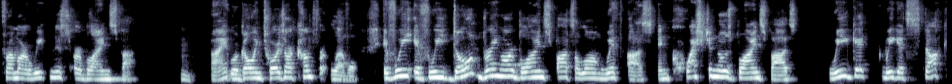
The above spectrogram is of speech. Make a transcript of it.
from our weakness or blind spot. Hmm. Right? We're going towards our comfort level. If we if we don't bring our blind spots along with us and question those blind spots, we get we get stuck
